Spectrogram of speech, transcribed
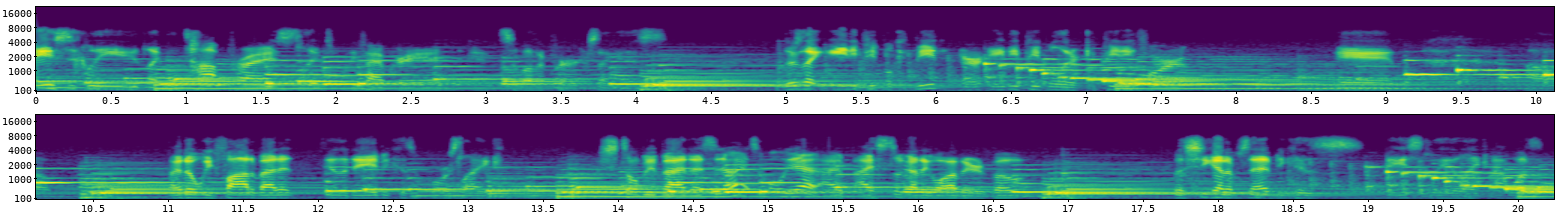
basically like the top prize like 25 grand and some other perks, I guess. There's like 80 people competing, or 80 people that are competing for it, and um, I know we fought about it the other day because, of course, like she told me about it. I said, "Oh, it's cool. Yeah, I, I still got to go out there and vote." But she got upset because basically, like, I wasn't,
